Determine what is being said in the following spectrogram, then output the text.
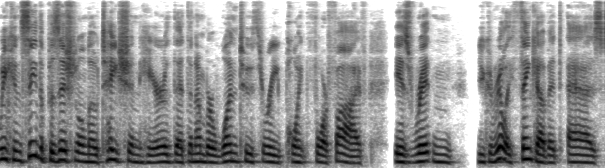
we can see the positional notation here that the number 123.45 is written, you can really think of it as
